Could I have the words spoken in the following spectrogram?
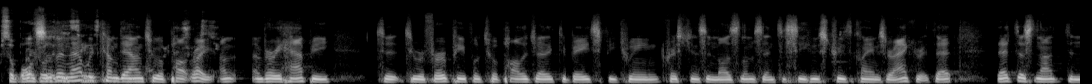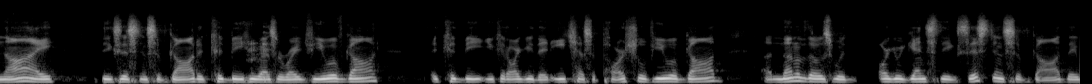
so both. so then that would come down to a right. I'm, I'm very happy to, to refer people to apologetic debates between Christians and Muslims and to see whose truth claims are accurate. That that does not deny the existence of God. It could be who has a right view of God. It could be, you could argue that each has a partial view of God. Uh, none of those would argue against the existence of God. They,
